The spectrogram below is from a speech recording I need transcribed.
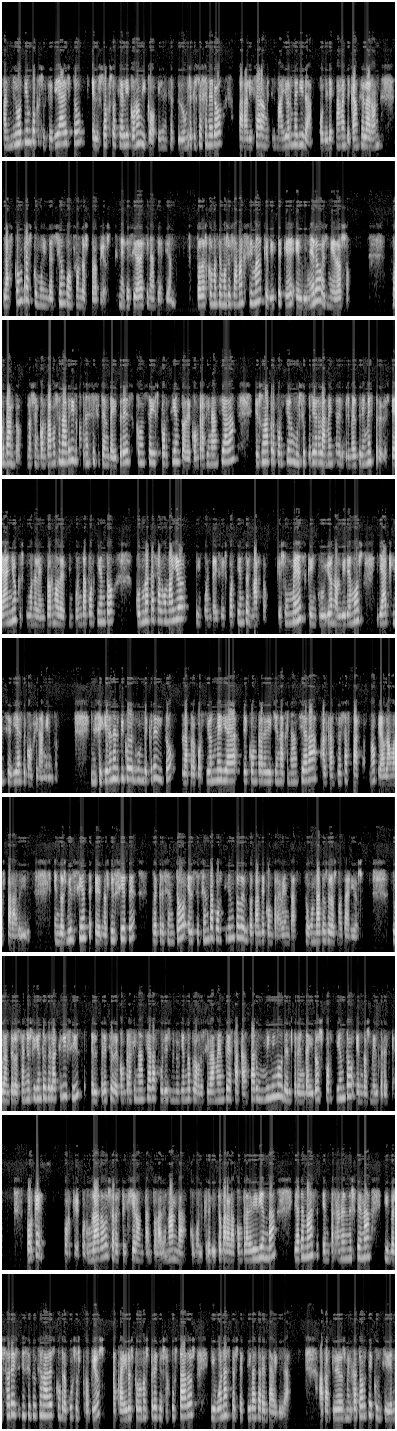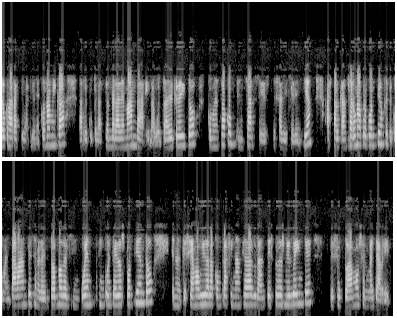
Al mismo tiempo que sucedía esto, el shock social y económico y la incertidumbre que se generó paralizaron en mayor medida o directamente cancelaron las compras como inversión con fondos propios, necesidad de financiación. Todos conocemos esa máxima que dice que el dinero es miedoso. Por tanto, nos encontramos en abril con ese 73,6% de compra financiada, que es una proporción muy superior a la media del primer trimestre de este año, que estuvo en el entorno del 50%, con una tasa algo mayor, 56% en marzo, que es un mes que incluyó, no olvidemos, ya 15 días de confinamiento. Ni siquiera en el pico del boom de crédito, la proporción media de compra de vivienda financiada alcanzó esas tasas, ¿no? que hablamos para abril. En 2007, en 2007 representó el 60% del total de compraventas, según datos de los notarios. Durante los años siguientes de la crisis, el precio de compra financiada fue disminuyendo progresivamente hasta alcanzar un mínimo del 32% en 2013. ¿Por qué? Porque, por un lado, se restringieron tanto la demanda como el crédito para la compra de vivienda y, además, entraron en escena inversores institucionales con recursos propios, atraídos por unos precios ajustados y buenas perspectivas de rentabilidad. A partir de 2014, coincidiendo con la reactivación económica, la recuperación de la demanda y la vuelta del crédito, comenzó a compensarse esa diferencia hasta alcanzar una proporción que te comentaba antes en el entorno del 50-52%, en el que se ha movido la compra financiada durante este 2020, que efectuamos el mes de abril.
